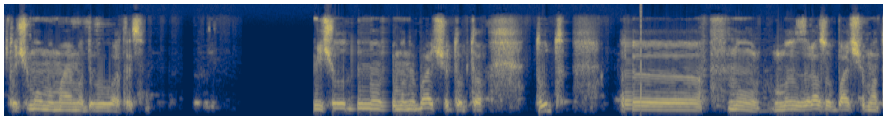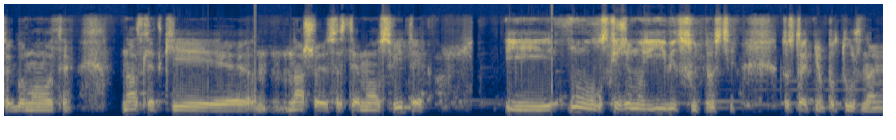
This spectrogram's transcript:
то чому ми маємо дивуватися? Нічого дивного не бачу. Тобто тут е, ну, ми зразу бачимо, так би мовити, наслідки нашої системи освіти і, ну скажімо, її відсутності достатньо потужної,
